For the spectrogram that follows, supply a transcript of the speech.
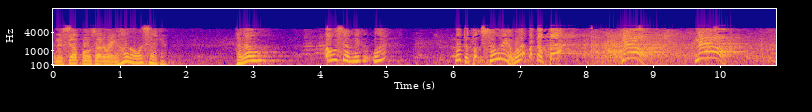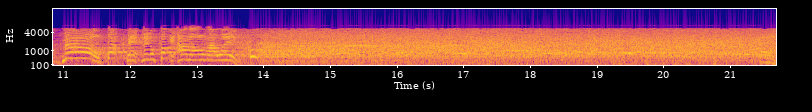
And the cell phone started ringing. Hold on one second. Hello? Oh, what's up, nigga? What? What the fuck? Slow down. What? What the fuck? No! No! No! Fuck that, nigga. Fuck it. I'm on my way. Hey.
